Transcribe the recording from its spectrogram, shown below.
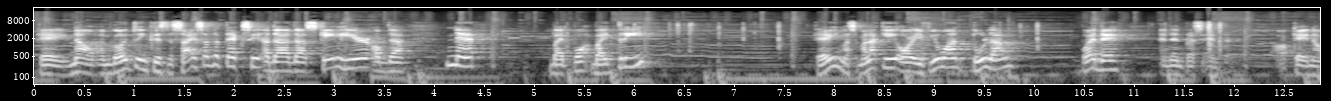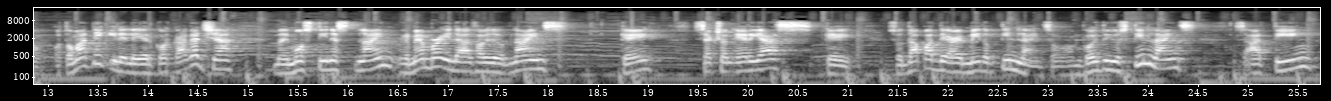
Okay, now I'm going to increase the size of the text, uh, the, the scale here of the net by, by 3. Okay, mas malaki or if you want, 2 lang, pwede, and then press enter. Okay, now, automatic, ile-layer ko kagad siya. My most thinnest line, remember in the alphabet of lines, okay, section areas, okay, so dapat they are made of thin lines. So, I'm going to use thin lines sa ating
